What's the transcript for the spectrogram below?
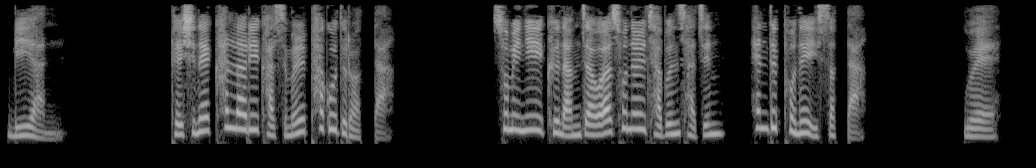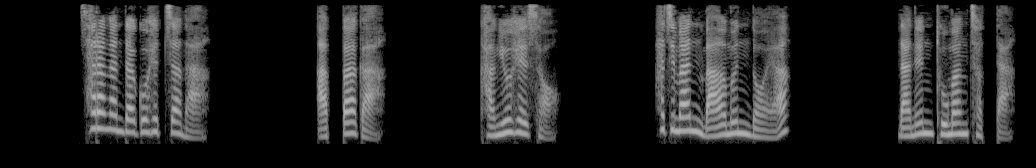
미안. 배신의 칼날이 가슴을 파고들었다. 소민이 그 남자와 손을 잡은 사진 핸드폰에 있었다. 왜? 사랑한다고 했잖아. 아빠가. 강요해서. 하지만 마음은 너야? 나는 도망쳤다.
